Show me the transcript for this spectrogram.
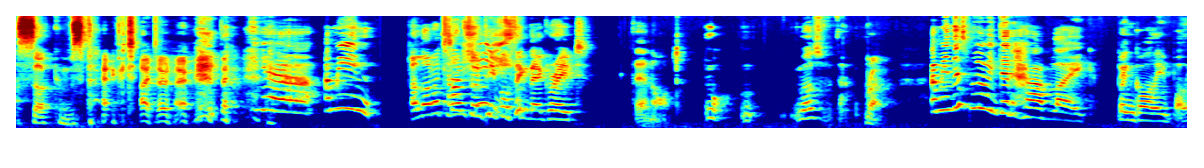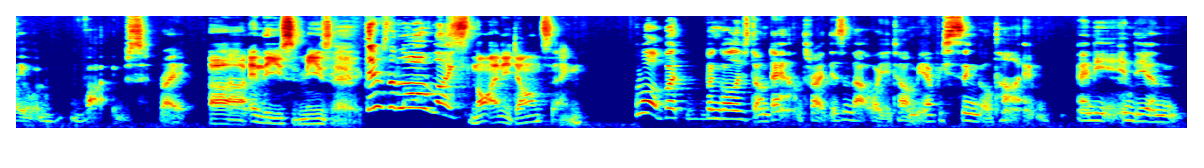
circumspect. I don't know. yeah, I mean, A lot of times when she- people think they're great, they're not. mo- most of the time. Right. I mean, this movie did have like Bengali Bollywood vibes, right? Uh, in the use of music. There's a lot of like It's not any dancing. Well, but Bengalis don't dance, right? Isn't that what you tell me every single time any Indian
